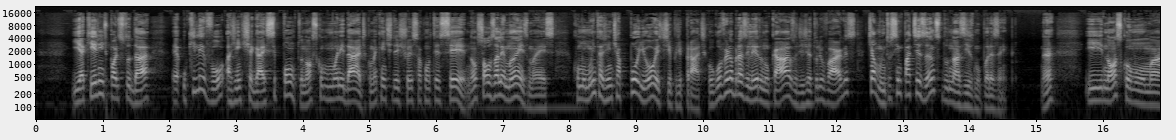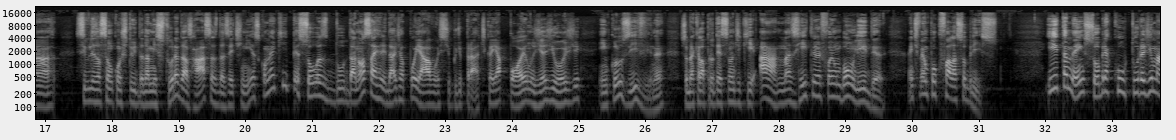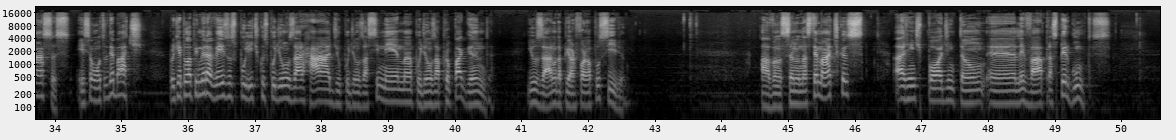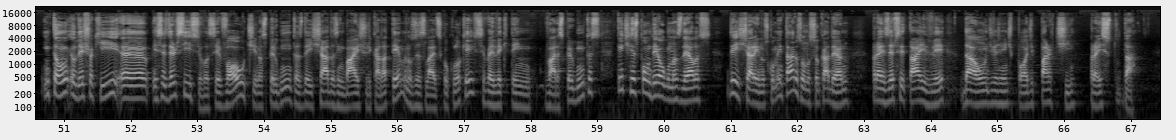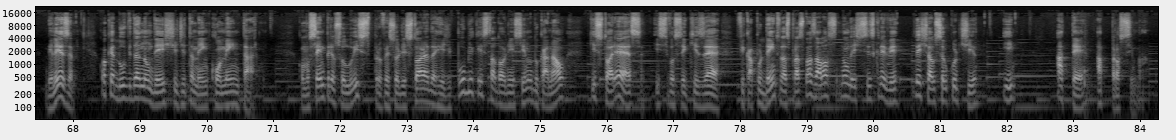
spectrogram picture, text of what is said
E aqui a gente pode estudar é, o que levou a gente chegar a esse ponto, nós como humanidade, como é que a gente deixou isso acontecer? Não só os alemães, mas como muita gente apoiou esse tipo de prática. O governo brasileiro, no caso de Getúlio Vargas, tinha muitos simpatizantes do nazismo, por exemplo. Né? E nós, como uma civilização constituída da mistura das raças, das etnias, como é que pessoas do, da nossa realidade apoiavam esse tipo de prática e apoiam nos dias de hoje, inclusive, né? Sobre aquela proteção de que, ah, mas Hitler foi um bom líder. A gente vai um pouco falar sobre isso. E também sobre a cultura de massas. Esse é um outro debate. Porque pela primeira vez os políticos podiam usar rádio, podiam usar cinema, podiam usar propaganda. E usaram da pior forma possível. Avançando nas temáticas, a gente pode então é, levar para as perguntas. Então eu deixo aqui é, esse exercício. Você volte nas perguntas deixadas embaixo de cada tema, nos slides que eu coloquei. Você vai ver que tem várias perguntas. Tente responder algumas delas, deixar aí nos comentários ou no seu caderno para exercitar e ver da onde a gente pode partir para estudar. Beleza? Qualquer dúvida, não deixe de também comentar. Como sempre, eu sou Luiz, professor de História da Rede Pública Estadual de Ensino do canal Que História é Essa? E se você quiser ficar por dentro das próximas aulas, não deixe de se inscrever, deixar o seu curtir e até a próxima!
